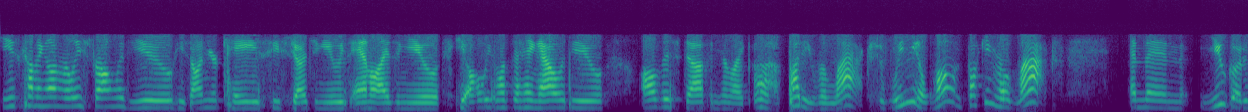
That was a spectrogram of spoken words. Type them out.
he's coming on really strong with you. He's on your case. He's judging you. He's analyzing you. He always wants to hang out with you. All this stuff, and you're like, "Oh, buddy, relax. Just leave me alone. Fucking relax." And then you go to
